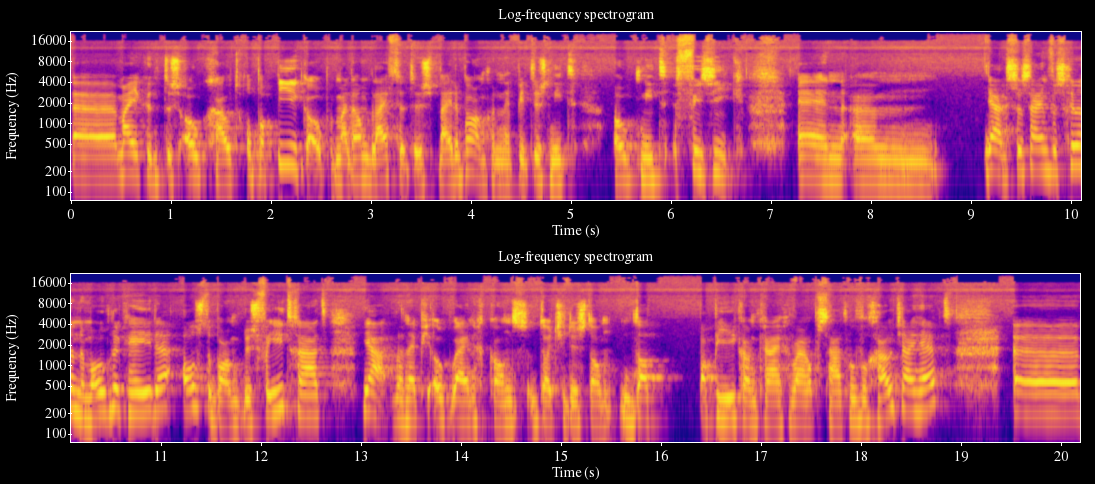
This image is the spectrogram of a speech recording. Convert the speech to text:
maar je kunt dus ook goud op papier kopen, maar dan blijft het dus bij de bank. Dan heb je het dus niet, ook niet fysiek. En um, ja, dus er zijn verschillende mogelijkheden. Als de bank dus failliet gaat, ja, dan heb je ook weinig kans dat je dus dan dat papier kan krijgen waarop staat hoeveel goud jij hebt. Uh,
